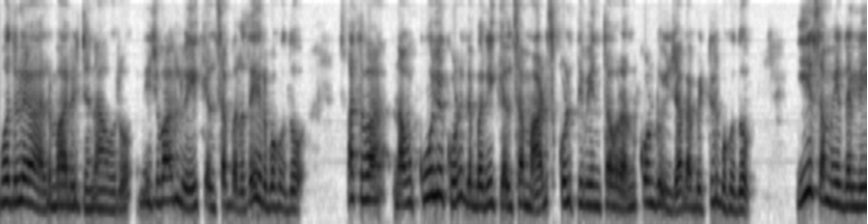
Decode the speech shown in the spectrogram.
ಮೊದಲೇ ಹಲವಾರು ಜನ ಅವರು ನಿಜವಾಗ್ಲೂ ಈ ಕೆಲಸ ಬರದೇ ಇರಬಹುದು. ಅಥವಾ ನಾವು ಕೂಲಿ ಕೊಡದೆ ಬರೀ ಕೆಲಸ ಮಾಡಿಸ್ಕೊಳ್ತೀವಿ ಅಂತ ಅವ್ರು ಅನ್ಕೊಂಡು ಈ ಜಾಗ ಬಿಟ್ಟಿರಬಹುದು. ಈ ಸಮಯದಲ್ಲಿ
